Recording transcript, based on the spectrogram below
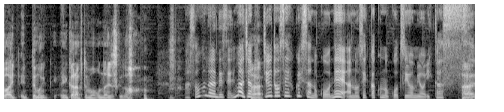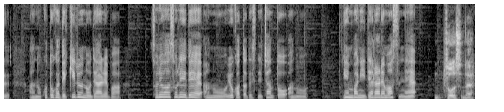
は行っても行かなくても同じですけど。あそうなんですね。まあじゃあ、はい。柔道整復師さんのこうねあのせっかくのこう強みを生かす、はい。あのことができるのであればそれはそれであの良かったですね。ちゃんとあの現場に出られますね。そうですね。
